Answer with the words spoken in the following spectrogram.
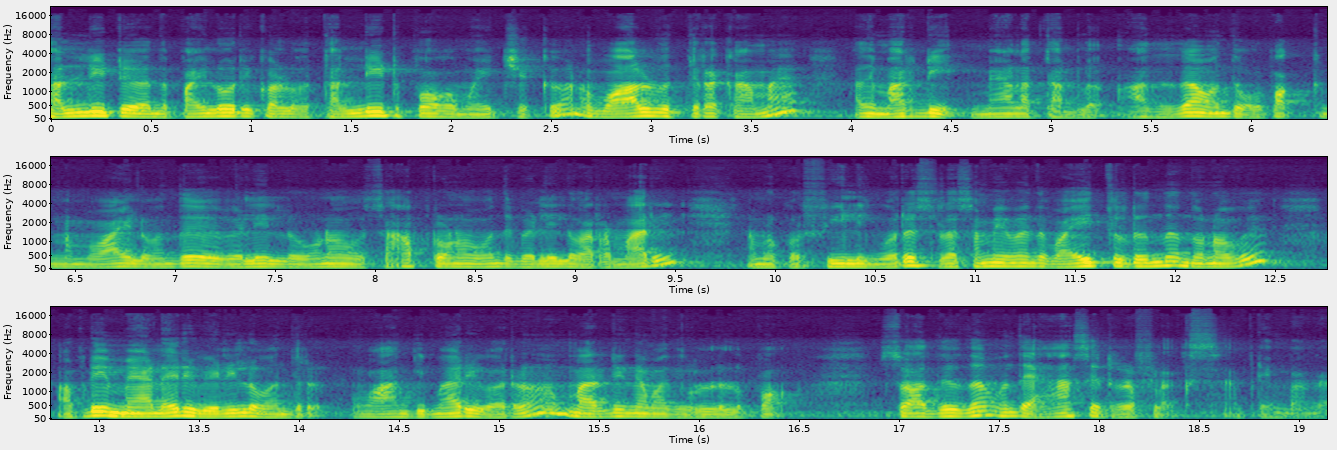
தள்ளிட்டு அந்த பைலோரிக் வால்வை தள்ளிட்டு போக முயற்சிக்கும். ஆனால் வால்வு திறக்காமல் அது மறுபடி மேலே தள்ளும். அதுதான் வந்து பக்கம் நம்ம வாயில் வந்து வெளியில் உணவு சாப்பிட்ட உணவு வந்து வெளியில் வர்ற மாதிரி நம்மளுக்கு ஒரு ஃபீலிங் வரும். சில சமயம் வந்து வயிற்றுலேருந்து அந்த உணவு அப்படியே மேலேறி வெளியில் வந்துடும் வாந்தி மாதிரி வரும். மறுபடியும் நம்ம அது உள்ள இழுப்போம். ஸோ அதுதான் வந்து ஆசிட் ரெஃப்ளக்ஸ் அப்படிம்பாங்க.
